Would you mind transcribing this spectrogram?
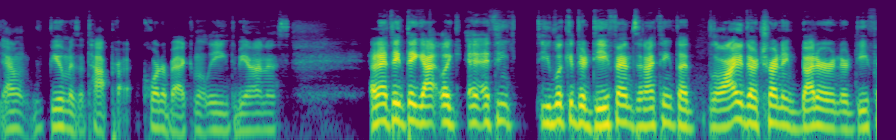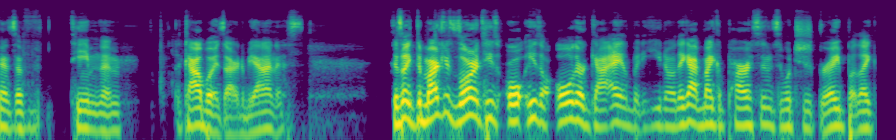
I don't view him as a top quarterback in the league to be honest. And I think they got like I think you look at their defense, and I think that the Lions are trending better in their defensive team than the Cowboys are, to be honest. Because like Demarcus Lawrence, he's old, he's an older guy, but you know they got Micah Parsons, which is great. But like,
